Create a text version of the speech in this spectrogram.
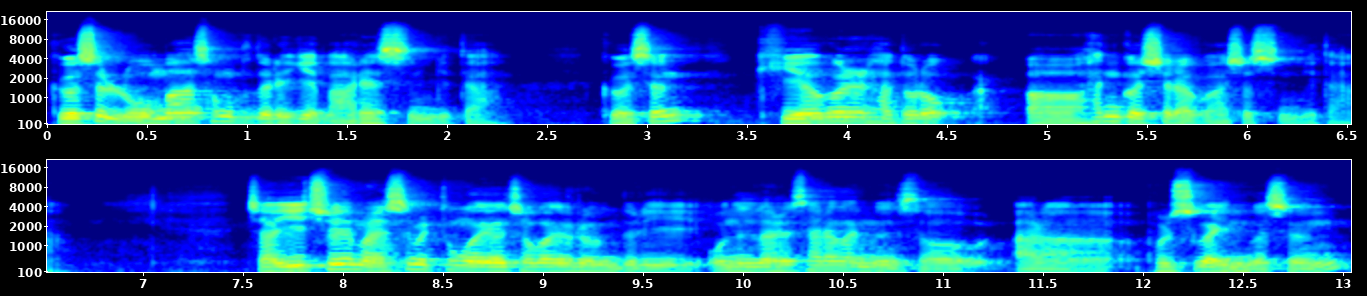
그것을 로마 성도들에게 말했습니다. 그것은 기억을 하도록 어, 한 것이라고 하셨습니다. 자, 이 주의 말씀을 통하여 저와 여러분들이 오늘날 살아가면서 알아 볼 수가 있는 것은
